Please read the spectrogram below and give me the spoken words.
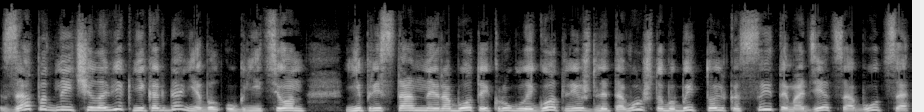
Западный человек никогда не был угнетен непрестанной работой круглый год лишь для того, чтобы быть только сытым, одеться, обуться,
